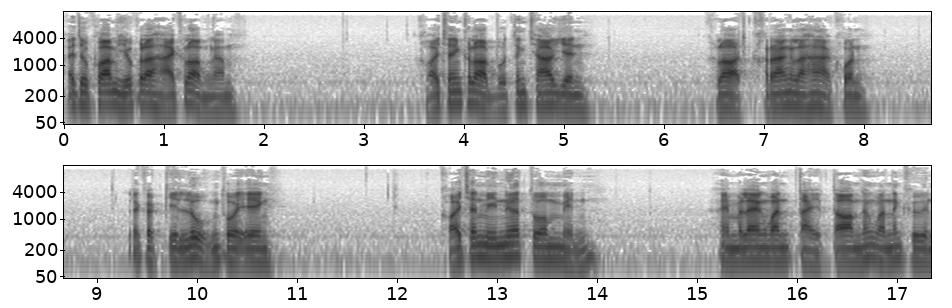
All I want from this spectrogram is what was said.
ให้ถูกความหิวกระหายครอบงำขอฉันคลอดบุตรทั้งเช้าเย็น คลอดครั้งละห้าคน แล้วก็กินลูกของตัวเอง ขอให้ฉันมีเนื้อตัวเหม็น ให้มแมลงวันไต่ตอมทั้งวันทั้งคืน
